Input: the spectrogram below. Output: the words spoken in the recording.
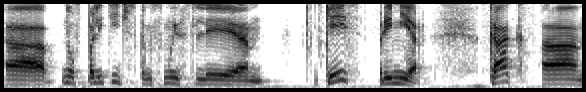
а, ну, в политическом смысле кейс, пример, как а,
